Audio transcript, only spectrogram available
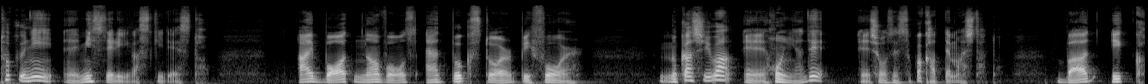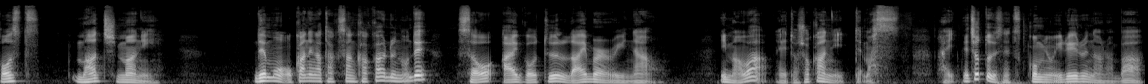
特に、えーミステリーが好きですと。I bought novels at bookstore before. 昔は、えー本屋で、えー小説とか買ってましたと。But it costs much money. でもお金がたくさんかかるので、So I go to library now. 今は、えー図書館に行ってます。はい。で、ちょっとですね、ツッコミを入れるならば、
